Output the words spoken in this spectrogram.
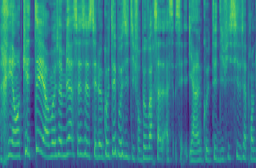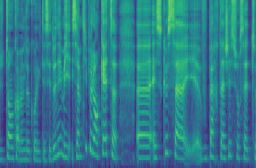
réenquêter. hein. Moi, j'aime bien, c'est- le côté positif. On peut voir ça. c'est- Il y a un côté difficile, ça prend du temps quand même de collecter ces données, mais c'est un petit peu l'enquête. Euh, Est-ce que ça, vous partagez sur cette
